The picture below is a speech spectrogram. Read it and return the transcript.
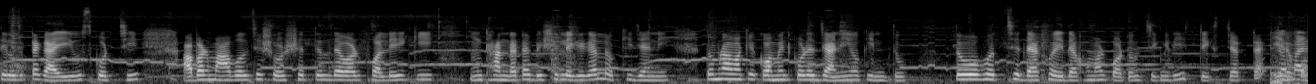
তেলটা গায়ে ইউজ করছি। আবার মা বলছে সর্ষের তেল দেওয়ার ফলেই কি ঠান্ডাটা বেশি লেগে গেল কি জানি। তোমরা আমাকে কমেন্ট করে জানিও কিন্তু। তো হচ্ছে দেখো এই দেখো আমার পটল চিংড়ি টেক্সচারটা এরকম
